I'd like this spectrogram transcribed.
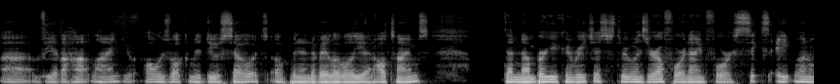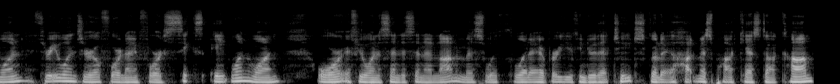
uh, via the hotline. You're always welcome to do so. It's open and available at all times the number you can reach us is 310-494-6811 310-494-6811 or if you want to send us an anonymous with whatever you can do that too just go to hotmesspodcast.com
